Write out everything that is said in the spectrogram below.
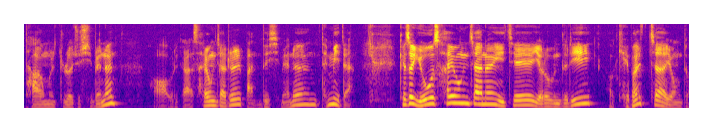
다음을 눌러 주시면은 어, 우리가 사용자를 만드시면 됩니다. 그래서 요 사용자는 이제 여러분들이 어, 개발자 용도,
